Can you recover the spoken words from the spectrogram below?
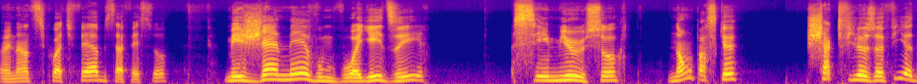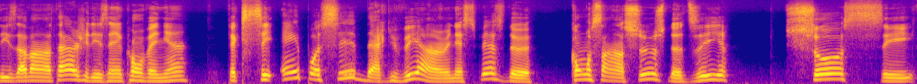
Un anti-squat faible, ça fait ça. Mais jamais vous me voyez dire c'est mieux ça. Non, parce que chaque philosophie a des avantages et des inconvénients. Fait que c'est impossible d'arriver à une espèce de consensus de dire ça, c'est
